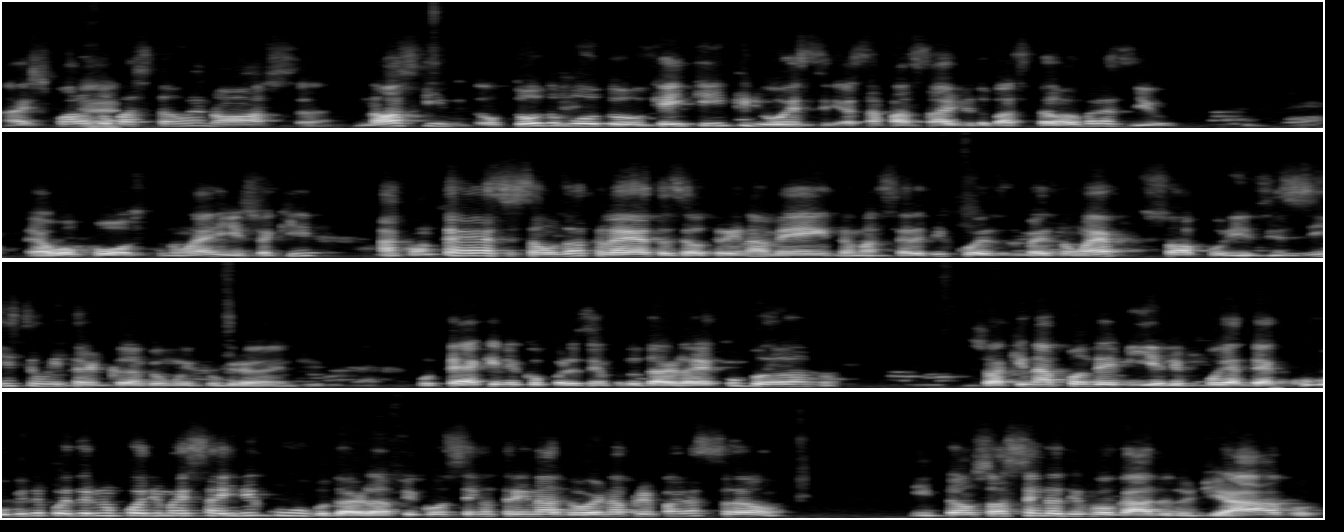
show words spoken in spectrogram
A escola é. do bastão é nossa. Nós que todo mundo, quem, quem criou esse, essa passagem do bastão é o Brasil. É o oposto, não é isso. Aqui Acontece, são os atletas, é o treinamento, é uma série de coisas, mas não é só por isso. Existe um intercâmbio muito grande. O técnico, por exemplo, do Darlan é cubano. Só que na pandemia ele foi até Cuba e depois ele não pôde mais sair de Cuba. O Darlan ficou sem o treinador na preparação. Então, só sendo advogado do diabo,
